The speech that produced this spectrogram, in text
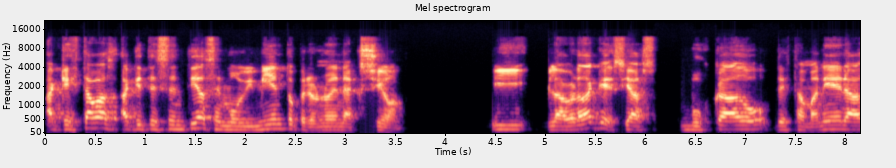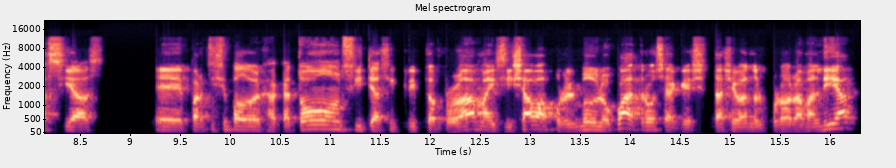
A que estabas, a que te sentías en movimiento, pero no en acción. Y la verdad que si has buscado de esta manera, si has eh, participado del hackathon, si te has inscrito al programa y si ya vas por el módulo 4, o sea que estás llevando el programa al día,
